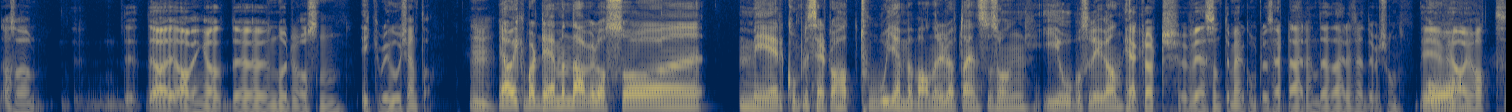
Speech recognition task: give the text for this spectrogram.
altså Det, det er avhengig av at uh, Nordre Åsen ikke blir godkjent, da. Mm. Ja, og ikke bare det, men det er vel også eh, mer komplisert å ha to hjemmebaner i løpet av en sesong i Obos-ligaen. Helt klart vesentlig mer komplisert det er enn det det er i tredjedivisjon. Vi, Og- vi har jo hatt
